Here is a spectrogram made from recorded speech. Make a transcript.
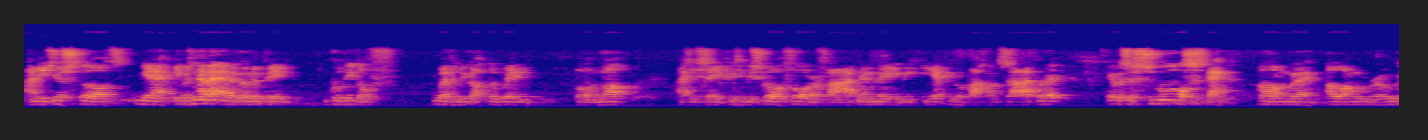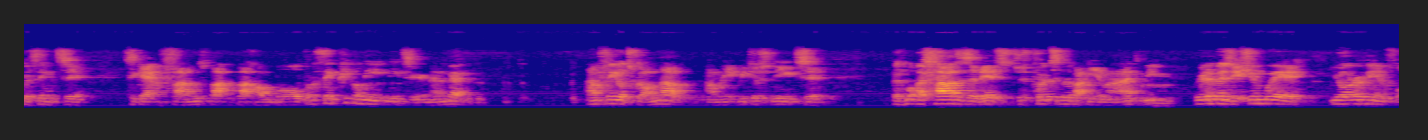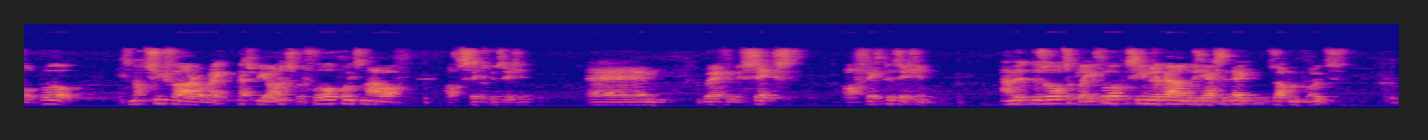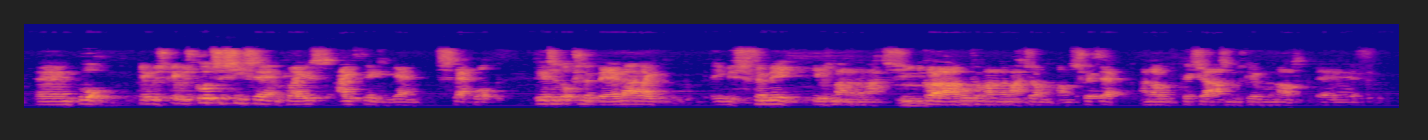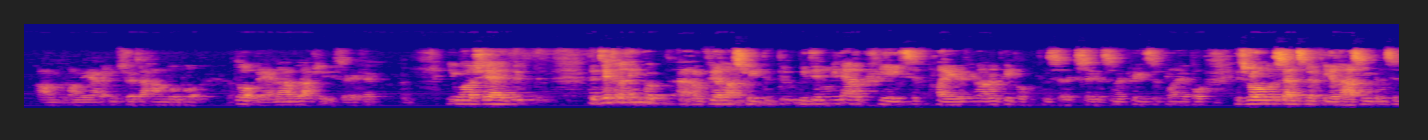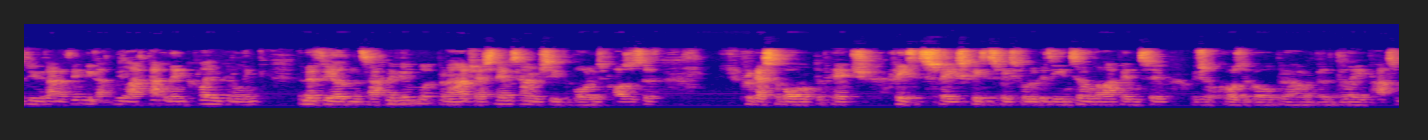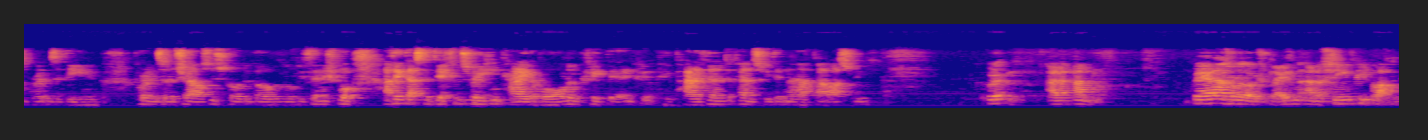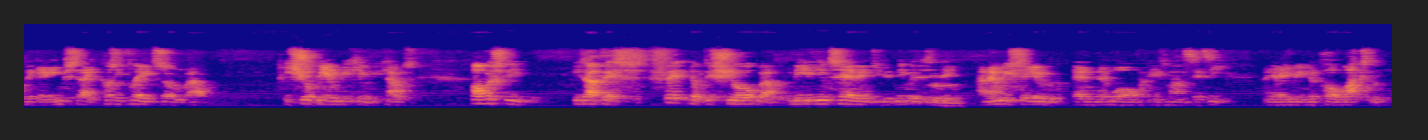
and he just thought, yeah, he was never ever going to be good enough whether we got the win or not. As you say, if we score four or five, then maybe had to go back on side. But it, it was a small step along the along the road, I think, to to getting fans back back on board. But I think people need, need to remember, Anfield's gone now, and we, we just need to, as, as hard as it is, just put it to the back of your mind. We, we're in a position where European football is not too far away. Let's be honest, we're four points now off off sixth position. Um, where I think we're sixth or fifth position. And there's all to play for. Teams around us yesterday dropping points. Um, but it was it was good to see certain players, I think, again, step up. The introduction of Bernard, like, he was, for me, he was man of the match. He got Arbo for man of the match on, on Twitter. I know Chris Richardson was giving him a nod uh, on, on the Everton Twitter handle, but I thought Bernard was absolutely terrific. He was, yeah. The, the different, I think, with Anfield last week, we didn't really have a creative player, if you want, people consider Sigurdsson a creative player, but his role in the centre of the field hasn't been to do that. I think we, we lacked that link play, we can link the midfield and the attack. And if you look at Bernard yesterday, every time he received the ball, he was positive, progressed the ball up the pitch, created space, created space for Lucas Digne to overlap into, which of course the goal, but our ability delayed pass and put it into Digne, put it into the Charles who scored the goal a lovely finish. But I think that's the difference where you can carry the ball and create, the, and create panic in the defence. We didn't have that last week. But, and, and Bernard's one of those players, and I've seen people after the game say, because he played so well, he should be in week in, week out. Obviously, he's had this fit, of this short, well, medium term injury, didn't he, with his knee? And then we see him in the war against Man City, and you know, mean the Paul Waxman,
